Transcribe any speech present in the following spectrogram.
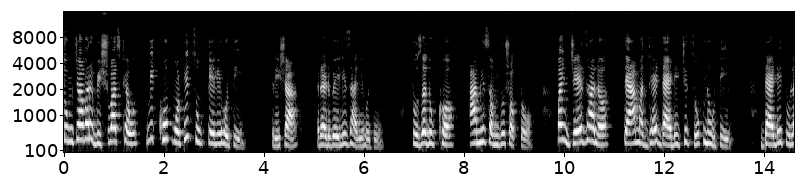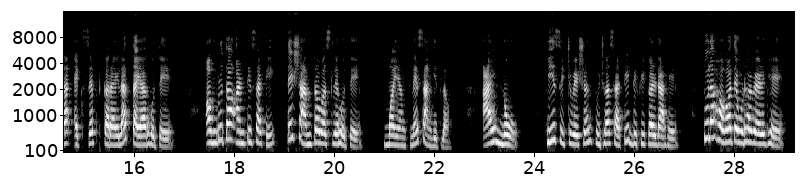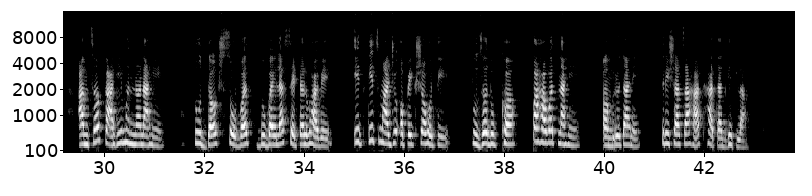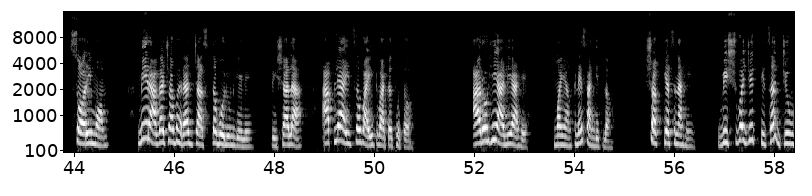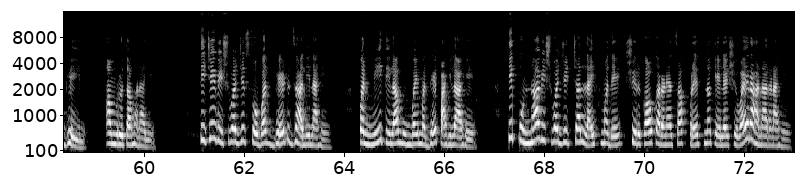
तुमच्यावर विश्वास ठेवून मी खूप मोठी चूक केली होती. त्रिशा रडवेली झाली होती. तुझं दुःख आम्ही समजू शकतो पण जे झालं त्यामध्ये डॅडीची चूक नव्हती. डॅडी तुला ॲक्सेप्ट करायला तयार होते. अमृता आंटीसाठी ते शांत बसले होते मयंकने सांगितलं. आय नो ही सिच्युएशन तुझ्यासाठी डिफिकल्ट आहे. तुला हवा तेवढा वेळ घे. आमचं काही म्हणणं नाही. तू दक्ष सोबत दुबईला सेटल व्हावे. इतकीच माझी अपेक्षा होती. तुझं दुःख पाहावत नाही. अमृताने त्रिशाचा हात हातात घेतला. सॉरी मॉम मी रागाच्या भरात जास्त बोलून गेले. त्रिशाला आपल्या आईचं वाईट वाटत होतं. आरोही आली आहे मयंकने सांगितलं. शक्यच नाही. विश्वजित तिचा जीव घेईल. अमृता म्हणाली तिची विश्वजित सोबत भेट झाली नाही पण मी तिला मुंबईमध्ये पाहिलं आहे. ती पुन्हा विश्वजितच्या लाईफमध्ये शिरकाव करण्याचा प्रयत्न केल्याशिवाय राहणार नाही.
